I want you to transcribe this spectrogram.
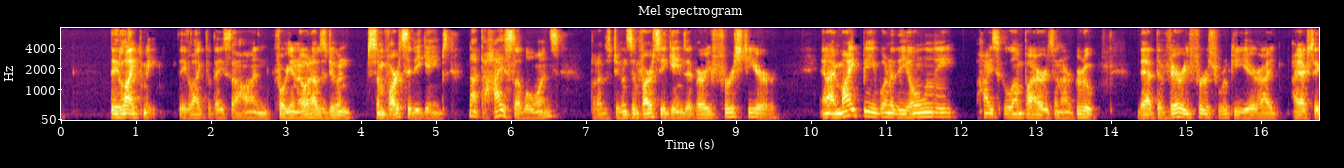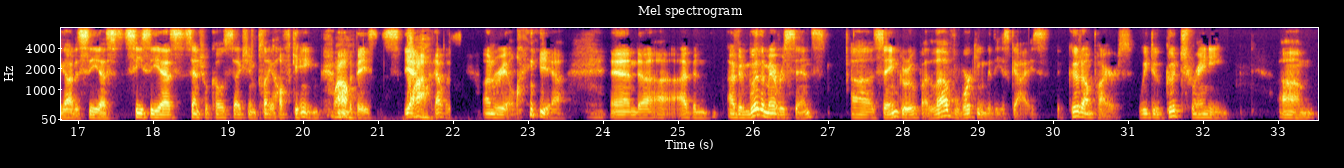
they liked me they liked what they saw. And for you know it, I was doing some varsity games, not the highest level ones, but I was doing some varsity games that very first year. And I might be one of the only high school umpires in our group that the very first rookie year, I, I actually got a CS, CCS Central Coast Section playoff game wow. on the bases. Yeah, wow. that was unreal. yeah. And uh, I've been I've been with them ever since uh, same group. I love working with these guys, good umpires. We do good training. Um,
